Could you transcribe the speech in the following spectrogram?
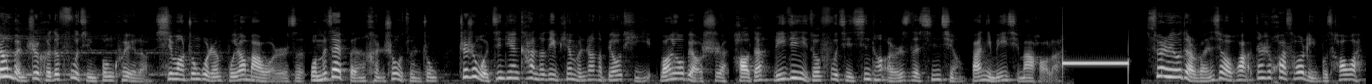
张本智和的父亲崩溃了，希望中国人不要骂我儿子，我们在本很受尊重。这是我今天看到的一篇文章的标题。网友表示：好的，理解你做父亲心疼儿子的心情，把你们一起骂好了。虽然有点玩笑话，但是话糙理不糙啊。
